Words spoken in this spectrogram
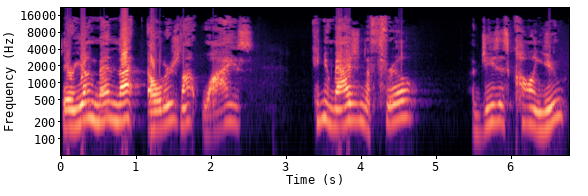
They were young men, not elders, not wise. Can you imagine the thrill of Jesus calling you?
